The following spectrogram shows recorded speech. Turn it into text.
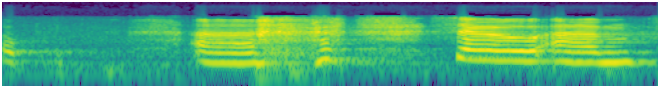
Oh. Uh, so um,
